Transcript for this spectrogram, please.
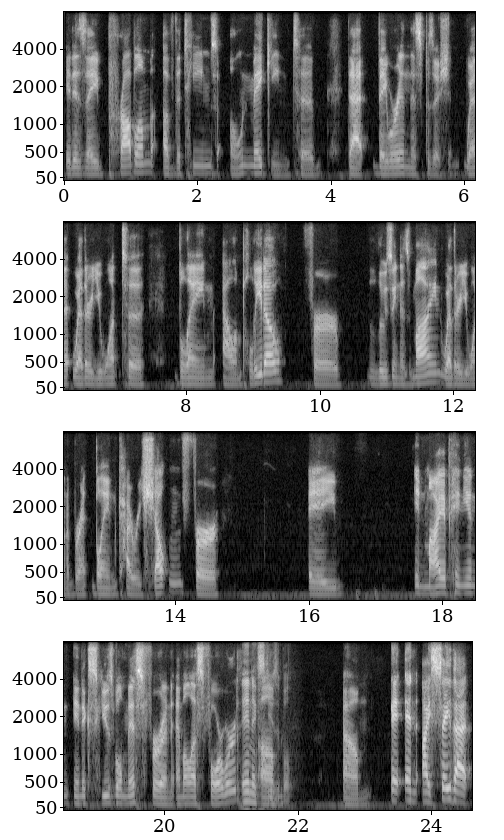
It is a problem of the team's own making to that they were in this position. Whether you want to blame Alan Pulido for losing his mind, whether you want to blame Khiry Shelton for a in my opinion, inexcusable miss for an MLS forward. Inexcusable. Um, um, a- and, I say that.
